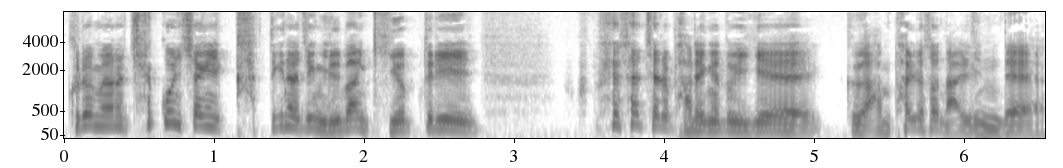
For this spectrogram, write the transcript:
그러면은 채권 시장이 가뜩이나 지금 일반 기업들이 회사채를 발행해도 이게 그 안 팔려서 난리인데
